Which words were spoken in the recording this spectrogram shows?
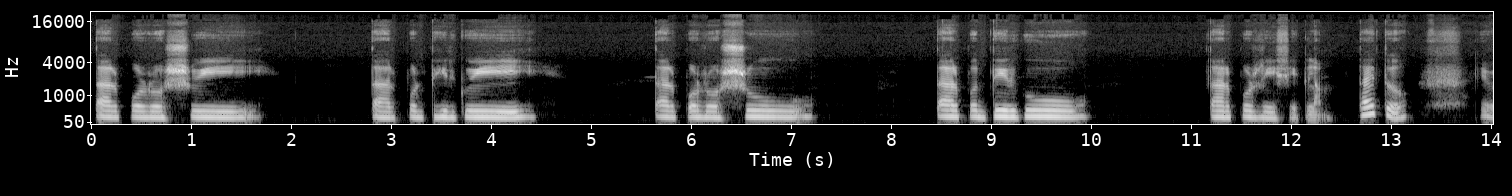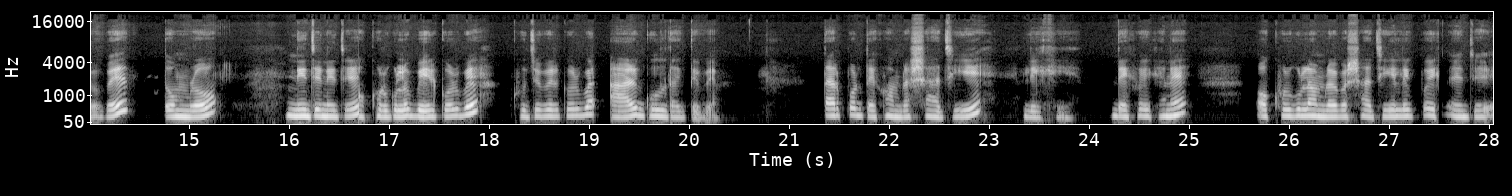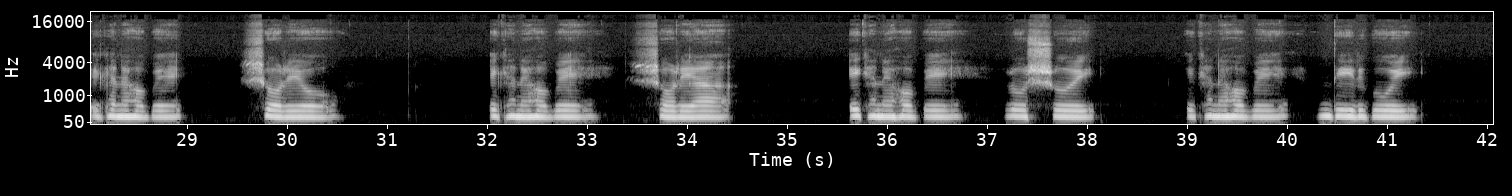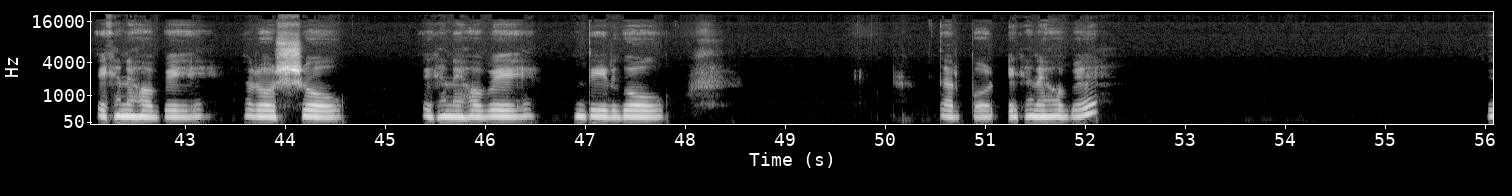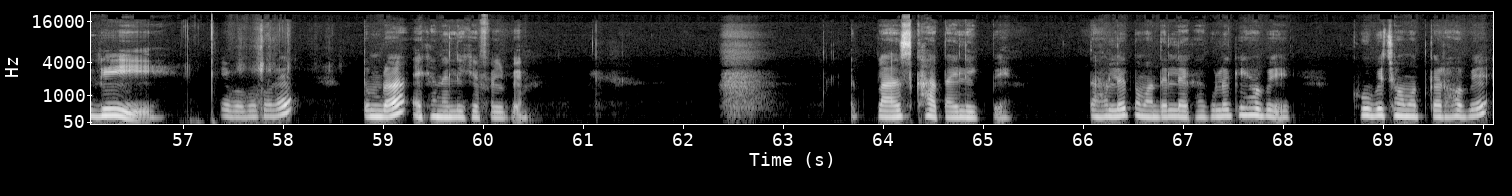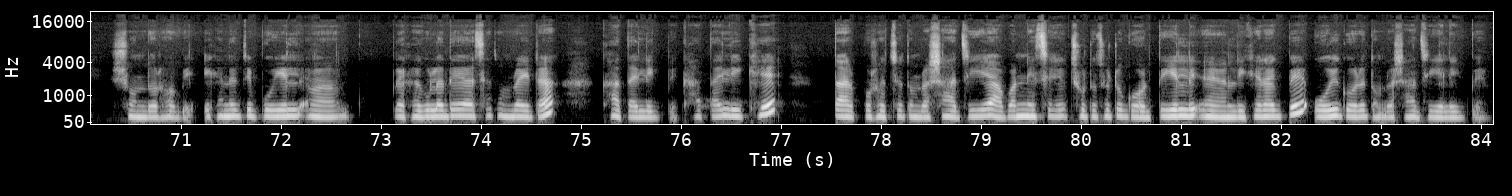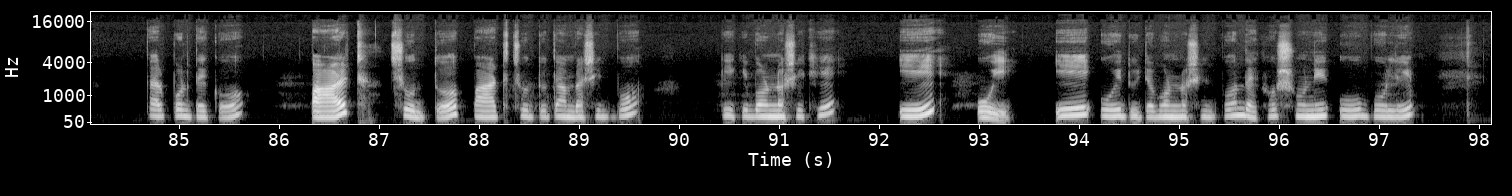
তারপর রসুই তারপর দীর্ঘই তারপর রসু, তারপর দীর্ঘ, তারপর রি শিখলাম তাই তো? এভাবে তোমরাও নিজে নিজে অক্ষরগুলো বের করবে, খুঁজে বের করবে আর গোল দাগ দেবে। তারপর দেখো আমরা সাজিয়ে লিখি। দেখো এখানে অক্ষরগুলো আমরা এবার সাজিয়ে লিখব। এই যে এখানে হবে সরেও, এখানে হবে সরেয়া এখানে হবে রস্যই এখানে হবে দীর্ঘই, এখানে হবে রস্য এখানে হবে দীর্ঘ তারপর এখানে হবে রি। এভাবে করে তোমরা এখানে লিখে ফেলবে। প্লাস খাতায় লিখবে। তাহলে তোমাদের লেখাগুলো কি হবে? খুবই চমৎকার হবে, সুন্দর হবে। এখানে যে বইয়ের লেখাগুলো দেওয়া আছে, তোমরা এটা খাতায় লিখবে। খাতায় লিখে তারপর হচ্ছে তোমরা সাজিয়ে আবার নিচে ছোট ছোট গড় দিয়ে লিখে রাখবে, ওই গড়ে তোমরা সাজিয়ে লিখবে। তারপর দেখো পার্ট চোদ্দ। পার্ট চোদ্দোতে আমরা শিখব কি কি বর্ণ শিখি? এ ওই এ, ওই দুইটা বর্ণ শিখব দেখো শুনি ও বলি।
